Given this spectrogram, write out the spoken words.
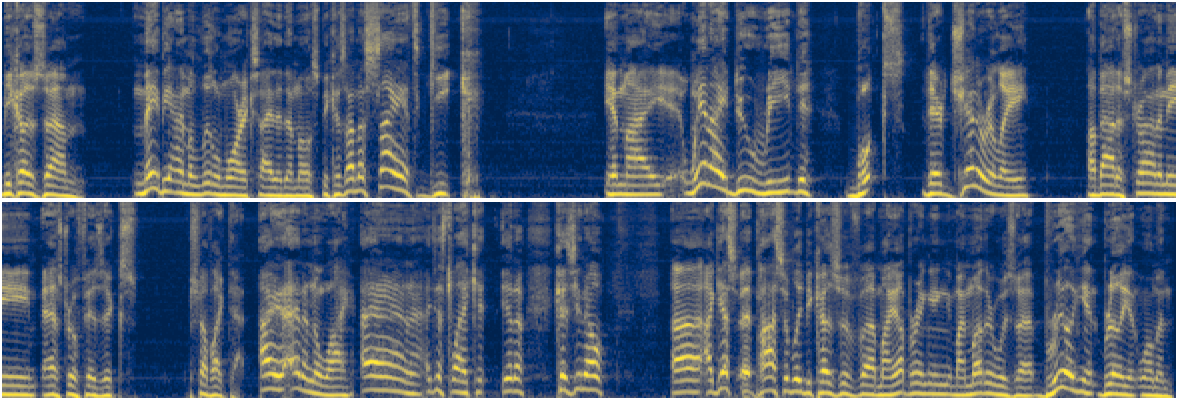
because um, maybe I'm a little more excited than most because I'm a science geek. In my when I do read books, they're generally about astronomy, astrophysics, stuff like that. I, I don't know why. I. I just like it, you know, because you know. Uh, I guess uh, possibly because of uh, my upbringing. My mother was a brilliant, brilliant woman,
